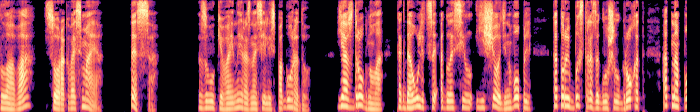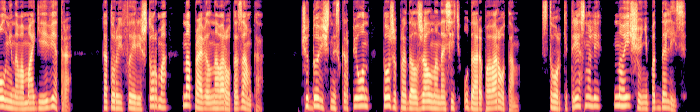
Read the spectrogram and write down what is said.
Глава 48. Тесса. Звуки войны разносились по городу. Я вздрогнула, когда улицы огласил еще один вопль, который быстро заглушил грохот от наполненного магией ветра, который Ферри Шторма направил на ворота замка. Чудовищный скорпион тоже продолжал наносить удары по воротам. Створки треснули, но еще не поддались.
